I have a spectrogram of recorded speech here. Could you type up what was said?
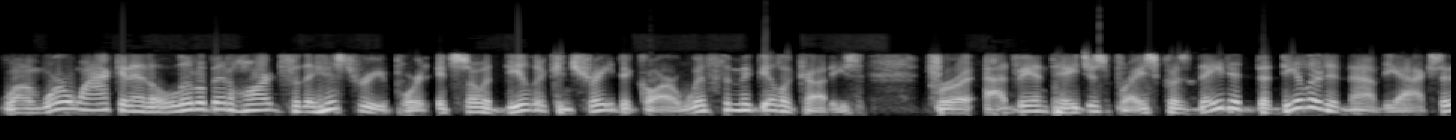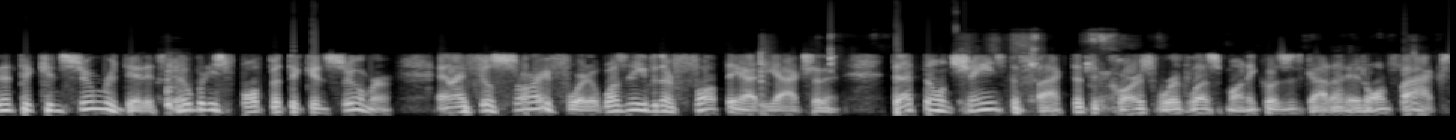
when we're whacking it a little bit hard for the history report, it's so a dealer can trade the car with the McGillicuddies for an advantageous price because they did the dealer didn't have the accident, the consumer did. It's nobody's fault but the consumer, and I feel sorry for it. It wasn't even their fault they had the accident. That don't change the fact that the car's worth less money because it's got a hit on fax.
